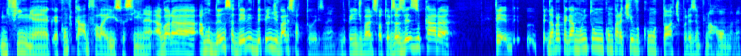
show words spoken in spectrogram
enfim, é, é, complicado falar isso assim, né? Agora, a mudança dele depende de vários fatores, né? Depende de vários fatores. Às vezes o cara dá para pegar muito um comparativo com o Totti, por exemplo, na Roma, né?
